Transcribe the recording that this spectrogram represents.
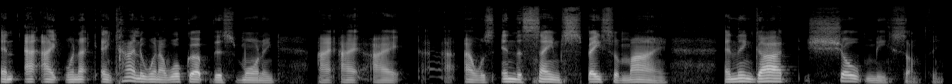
And I, I when I and kind of when I woke up this morning, I, I I I was in the same space of mind, and then God showed me something.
